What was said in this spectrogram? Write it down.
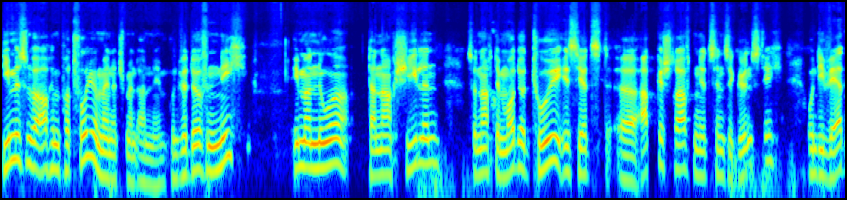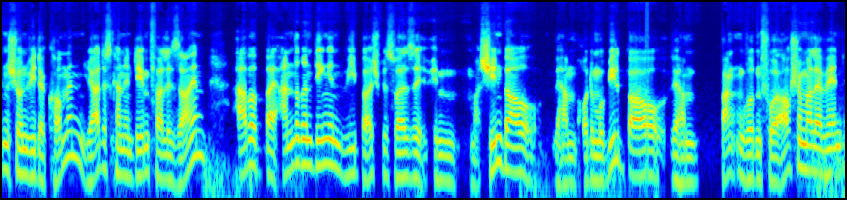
die müssen wir auch im Portfolio-Management annehmen. Und wir dürfen nicht immer nur danach schielen, so nach dem Motto, TUI ist jetzt äh, abgestraft und jetzt sind sie günstig und die werden schon wieder kommen. Ja, das kann in dem Falle sein. Aber bei anderen Dingen, wie beispielsweise im Maschinenbau, wir haben Automobilbau, wir haben Banken wurden vorher auch schon mal erwähnt.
